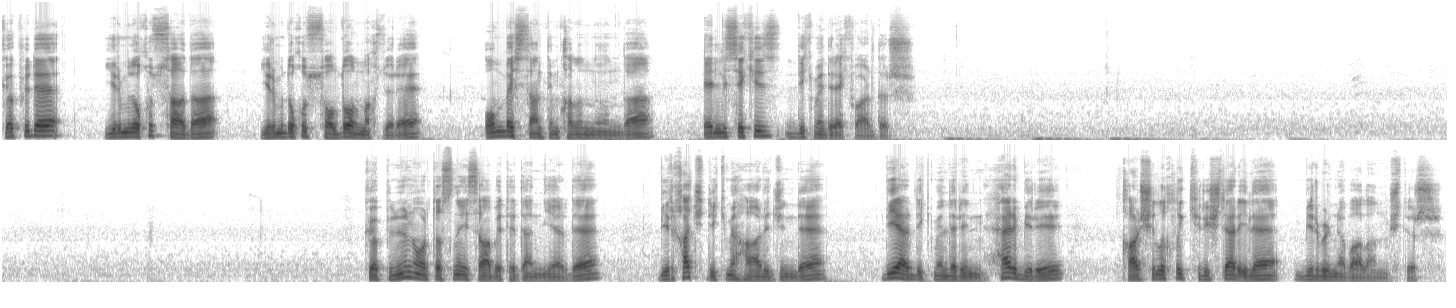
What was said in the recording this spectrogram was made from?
Köprüde 29 sağda, 29 solda olmak üzere 15 santim kalınlığında 58 dikme direk vardır. Köprünün ortasına isabet eden yerde birkaç dikme haricinde diğer dikmelerin her biri karşılıklı kirişler ile birbirine bağlanmıştır.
